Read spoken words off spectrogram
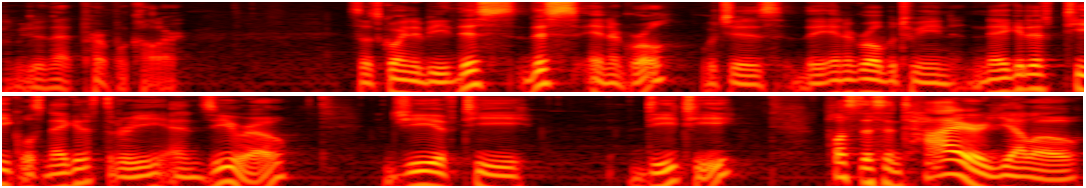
Let me do that purple color. So it's going to be this, this integral, which is the integral between negative t equals negative 3 and 0, g of t dt, plus this entire yellow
